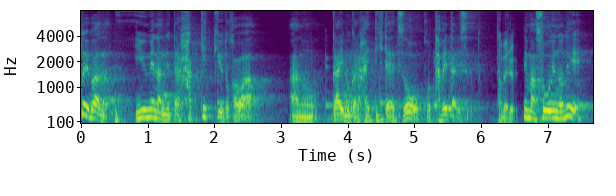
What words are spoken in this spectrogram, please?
例えば有名なんで言ったら白血球とかはあの外部から入ってきたやつをこう食べたりすると。食べるでまあそういうので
